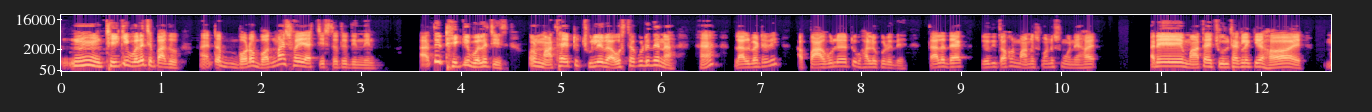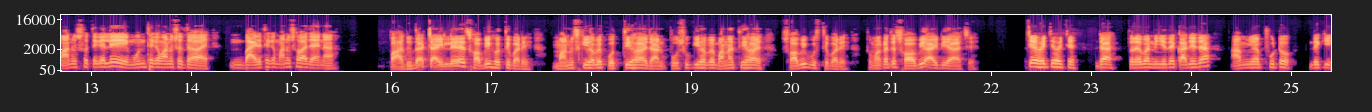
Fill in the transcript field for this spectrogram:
হুম ঠিকই বলেছে পাদু। একটা বড় বদমাশ হয়ে যাচ্ছিস তো তুই দিন দিন। আর তুই ঠিকই বলেছিস। ওর মাথায় একটু চুলের ব্যবস্থা করে দে না হ্যাঁ? লাল ব্যাটারি আর পাগুলো একটু ভালো করে দে। তাহলে দেখ যদি তখন মানুষ মানুষ মনে হয়। আরে মাথায় চুল থাকলে কি হয়? মানুষ হতে গেলে মন থেকে মানুষ হতে হয়। বাইরে থেকে মানুষ হওয়া যায় না। পাদুদা চাইলে সবই হতে পারে। মানুষ কীভাবে করতে হয় জান পশু কীভাবে বানাতে হয় সবই বুঝতে পারে। তোমার কাছে সবই আইডিয়া আছে। হয়েছে হয়েছে হয়েছে। যা তোরা এবার নিজেদের কাজে যা আমি আর ফুটো দেখি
